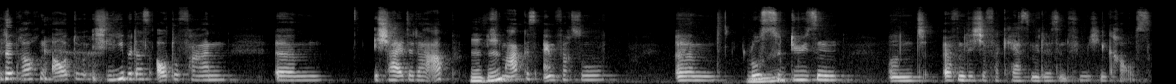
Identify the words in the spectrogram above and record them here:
Ich brauche ein Auto. Ich liebe das Autofahren. Ähm, ich schalte da ab. Ich mag es einfach so, ähm, loszudüsen. Und öffentliche Verkehrsmittel sind für mich ein Graus.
